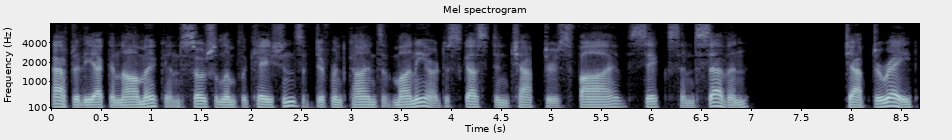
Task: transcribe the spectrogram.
After the economic and social implications of different kinds of money are discussed in chapters 5, 6, and 7, Chapter 8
